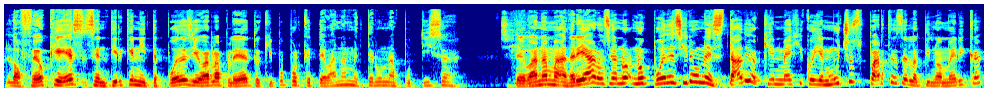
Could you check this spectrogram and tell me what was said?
lo feo que es sentir que ni te puedes llevar la playa de tu equipo porque te van a meter una putiza. Te van a madrear, o sea, no, no puedes ir a un estadio aquí en México y en muchas partes de Latinoamérica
